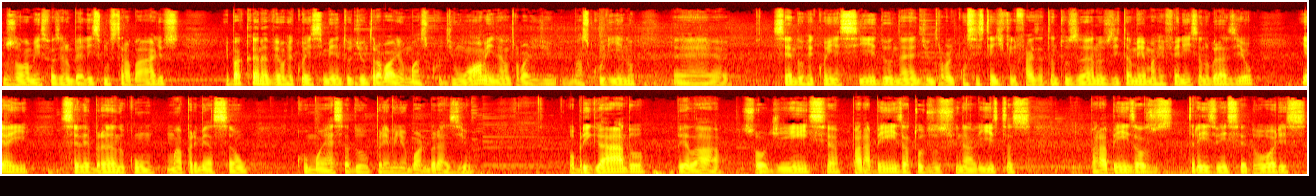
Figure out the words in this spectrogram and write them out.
os homens fazendo belíssimos trabalhos e bacana ver um reconhecimento de um trabalho masculino, de um homem, né? Um trabalho de masculino é, sendo reconhecido, né? De um trabalho consistente que ele faz há tantos anos e também uma referência no Brasil e aí celebrando com uma premiação como essa do Prêmio Newborn Brasil. Obrigado pela sua audiência, parabéns a todos os finalistas, parabéns aos três vencedores,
